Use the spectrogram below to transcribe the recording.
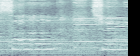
xa chuyện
